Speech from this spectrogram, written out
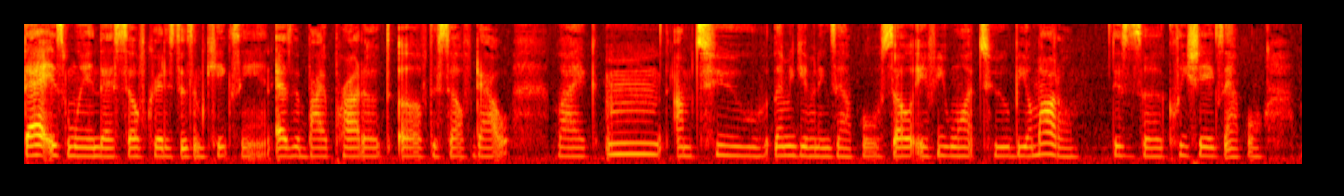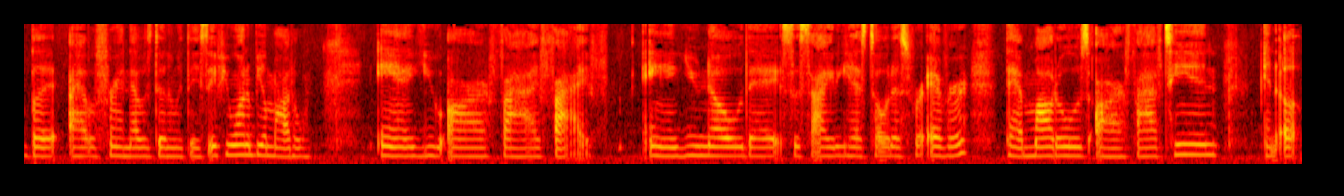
that is when that self criticism kicks in as a byproduct of the self doubt. Like, mm, I'm too, let me give an example. So, if you want to be a model, this is a cliche example, but I have a friend that was dealing with this. If you want to be a model and you are five five, and you know that society has told us forever that models are 5'10 and up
